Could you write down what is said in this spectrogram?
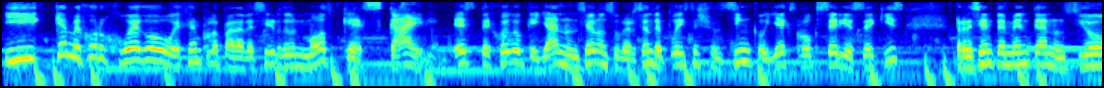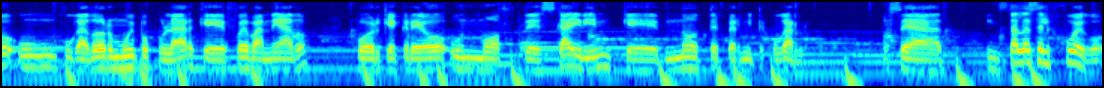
Y qué mejor juego o ejemplo para decir de un mod que Skyrim. Este juego que ya anunciaron su versión de PlayStation 5 y Xbox Series X, recientemente anunció un jugador muy popular que fue baneado porque creó un mod de Skyrim que no te permite jugarlo. O sea, instalas el juego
